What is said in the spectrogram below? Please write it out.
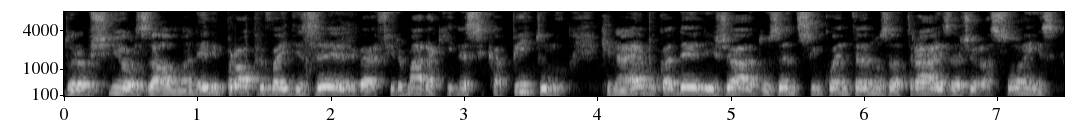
do Rav Shneur Zalman, ele próprio vai dizer, vai afirmar aqui nesse capítulo, que na época dele, já 250 anos atrás, as gerações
